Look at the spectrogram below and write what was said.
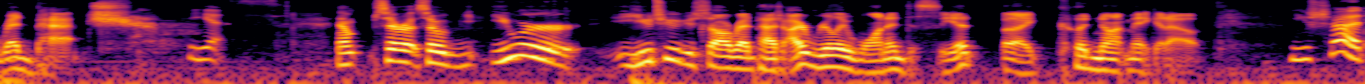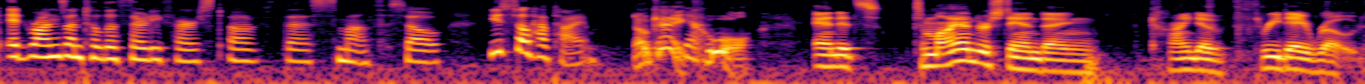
Red Patch. Yes. Now, Sarah, so you were you two saw Red Patch. I really wanted to see it, but I could not make it out. You should. It runs until the 31st of this month, so you still have time. Okay, Yeah. cool. And it's to my understanding kind of 3-day road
